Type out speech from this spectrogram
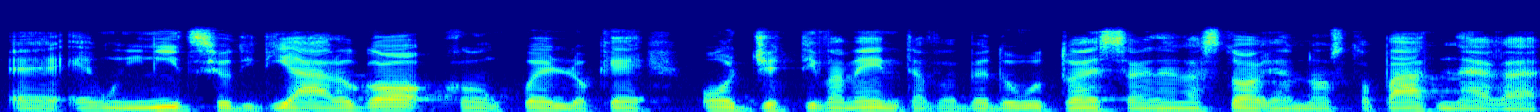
eh, è un inizio di dialogo con quello che oggettivamente avrebbe dovuto essere nella storia il nostro partner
